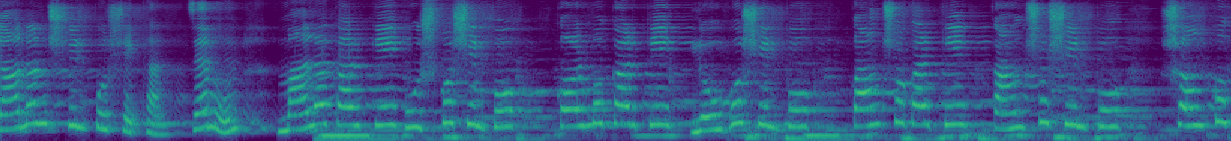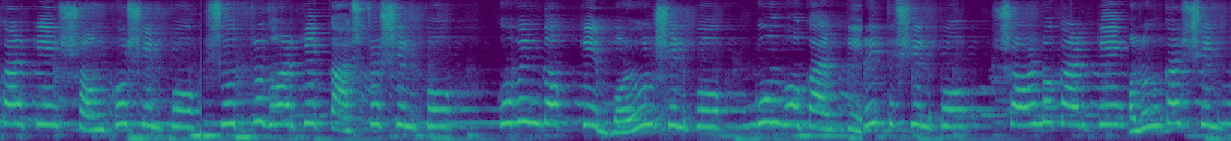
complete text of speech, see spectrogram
নানান শিল্প শেখান। যেমন মালাকারকে পুষ্প শিল্প কর্মকারকে লৌহ শিল্প কাংসকারকে কাংস শিল্প শঙ্খকারকে শঙ্খ শিল্প সূত্রধরকে কাষ্ঠ শিল্প গোবিন্দককে বয়ন শিল্প, কুম্ভকারকে মৃৎশিল্প, স্বর্ণকারকে অলংকার শিল্প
